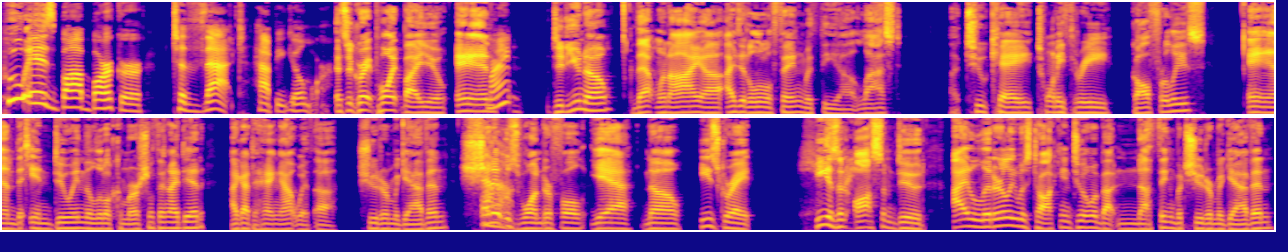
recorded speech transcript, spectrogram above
who is Bob Barker to that Happy Gilmore? It's a great point by you. And Right? did you know that when I uh, I did a little thing with the uh, last uh, 2K23 golf release, and in doing the little commercial thing I did, I got to hang out with uh, Shooter McGavin, Shut and up. it was wonderful. Yeah, no, he's great. He is an awesome dude. I literally was talking to him about nothing but Shooter McGavin,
